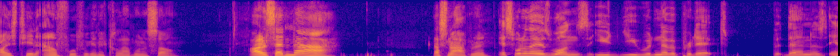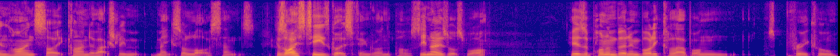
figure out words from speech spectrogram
Ice T and Alpha Wolf are gonna collab on a song, I'd have said nah. That's not happening. It's one of those ones that you, you would never predict, but then as in hindsight, kind of actually m- makes a lot of sense. Because Ice T's got his finger on the pulse. He knows what's what. Here's a Pon and Burning Body collab on was pretty cool.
